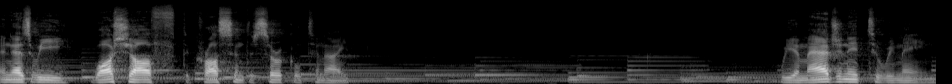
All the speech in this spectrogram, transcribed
And as we wash off the cross and the circle tonight. We imagine it to remain.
